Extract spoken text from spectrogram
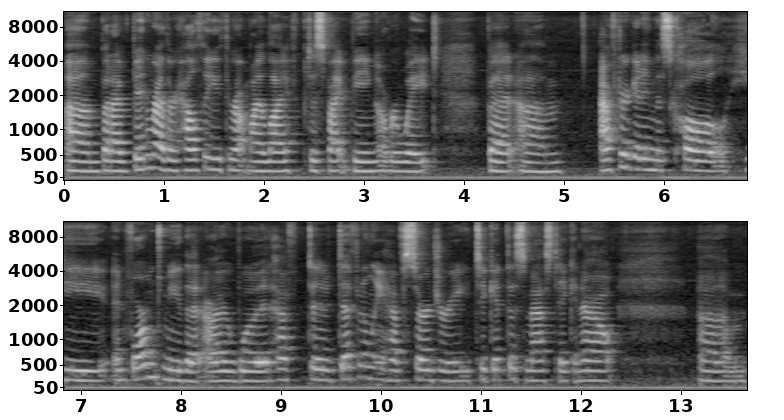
Um, but I've been rather healthy throughout my life despite being overweight. But um, after getting this call, he informed me that I would have to definitely have surgery to get this mass taken out, um,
